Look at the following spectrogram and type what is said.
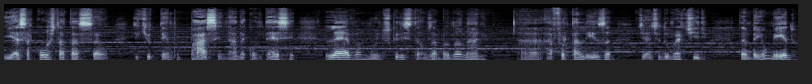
e essa constatação de que o tempo passa e nada acontece leva muitos cristãos a abandonarem a, a fortaleza diante do martírio. Também o medo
